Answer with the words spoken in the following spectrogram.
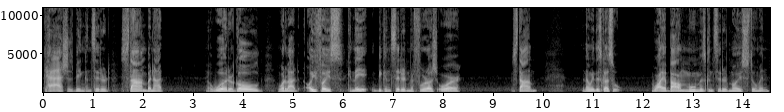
cash as being considered stam, but not you know, wood or gold. What about oifos? Can they be considered mefurash or stam? And then we discuss why a balmum is considered moistumin,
